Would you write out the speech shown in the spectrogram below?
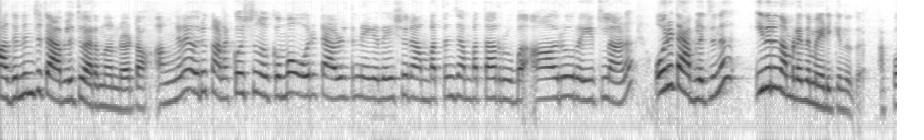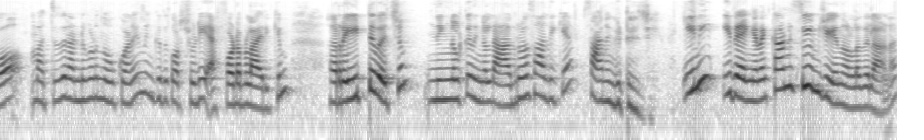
പതിനഞ്ച് ടാബ്ലറ്റ് വരുന്നുണ്ട് കേട്ടോ. അങ്ങനെ ഒരു കണക്ക് വെച്ച് നോക്കുമ്പോൾ ഒരു ടാബ്ലറ്റിന് ഏകദേശം ഒരു അമ്പത്തഞ്ച് അമ്പത്താറ് രൂപ ആ ഒരു റേറ്റിലാണ് ഒരു ടാബ്ലറ്റിന് ഇവർ നമ്മുടെ നിന്ന് മേടിക്കുന്നത്. അപ്പോൾ മറ്റത് രണ്ടും കൂടെ നോക്കുവാണെങ്കിൽ നിങ്ങൾക്ക് ഇത് കുറച്ചുകൂടി അഫോർഡബിൾ ആയിരിക്കും. റേറ്റ് വെച്ചും നിങ്ങൾക്ക് നിങ്ങളുടെ ആഗ്രഹം സാധിക്കുക സാധനം കിട്ടുകയും ചെയ്യും. ഇനി ഇതെങ്ങനെ കൺസ്യൂം ചെയ്യുന്നുള്ളതിലാണ്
